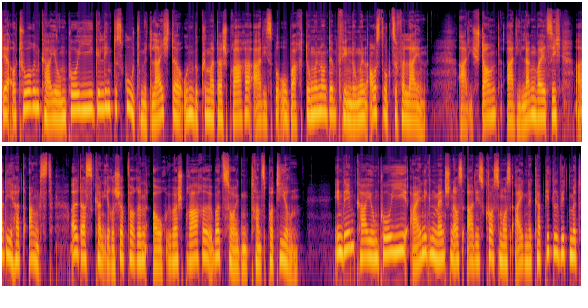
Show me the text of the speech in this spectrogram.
Der Autorin Kayum Poi gelingt es gut, mit leichter, unbekümmerter Sprache Adis Beobachtungen und Empfindungen Ausdruck zu verleihen. Adi staunt, Adi langweilt sich, Adi hat Angst. All das kann ihre Schöpferin auch über Sprache überzeugend transportieren. Indem Kayum Poi einigen Menschen aus Adis Kosmos eigene Kapitel widmet,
